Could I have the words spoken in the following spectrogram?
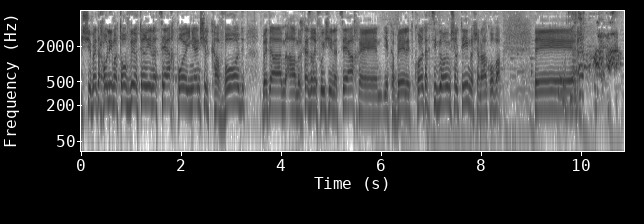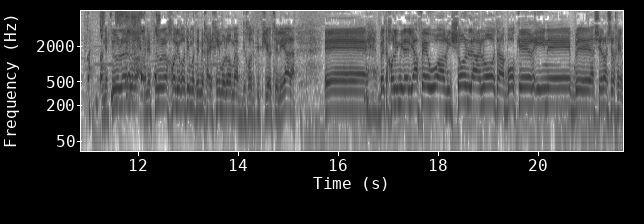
שבית החולים הטוב ביותר ינצח, פה עניין של כבוד, בית המרכז הרפואי שינצח אה, יקבל את כל התקציבים הממשלתיים לשנה הקרובה. אה, אני אפילו, לא, אני אפילו לא יכול לראות אם אתם מחייכים או לא מהבדיחות הטיפשיות שלי, יאללה. אה, בית החולים הלל יפה הוא הראשון לענות הבוקר, הנה השאלה שלכם.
